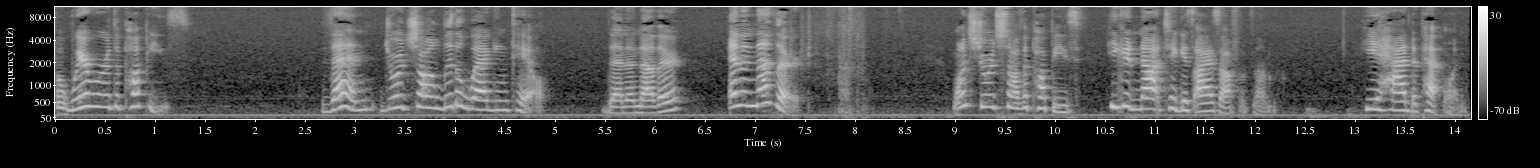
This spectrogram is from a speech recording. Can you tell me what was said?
But where were the puppies? Then George saw a little wagging tail, then another, and another. Once George saw the puppies, he could not take his eyes off of them. He had to pet one.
